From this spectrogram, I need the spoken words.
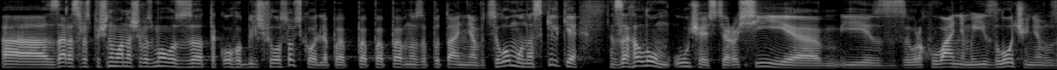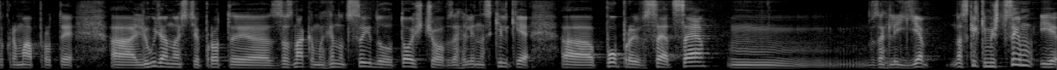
а, зараз розпочнемо нашу розмову з такого більш філософського для пе- пе- пе- певно запитання. В цілому, наскільки загалом участь Росії е, і з урахуванням її злочинів, зокрема проти е, людяності, проти з ознаками геноциду, тощо, взагалі, наскільки, е, попри все це, взагалі є наскільки між цим і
